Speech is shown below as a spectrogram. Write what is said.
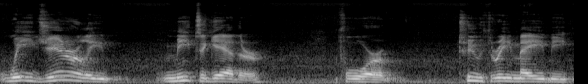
we generally meet together for two, three, maybe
